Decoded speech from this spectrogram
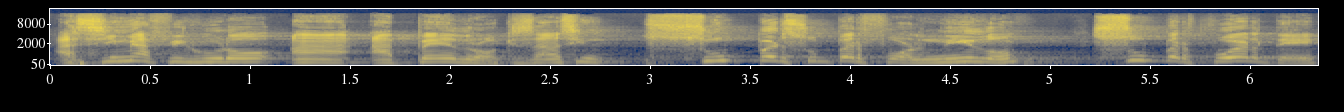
Así me afiguró a, Pedro, que estaba así súper, súper fornido, súper fuerte.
